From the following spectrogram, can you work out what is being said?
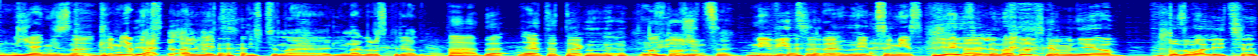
Я не знаю. Для меня просто... Альметьевск нефтяная, Леногорск рядом. А, да? Это так, э, ну, тоже... вице. Ми- Вице, да, Да. вице-мисс. Я из А, Зеленодольска, мне позволительно.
